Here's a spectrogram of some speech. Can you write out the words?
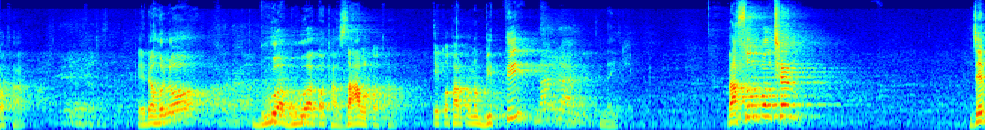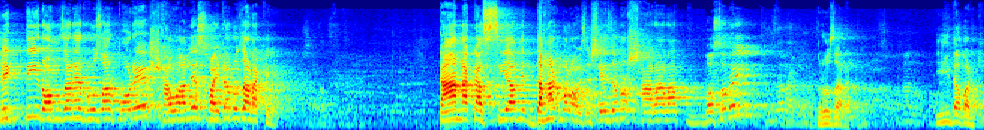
কথা। এটা হলো ভুয়া ভুয়া কথা জাল কথা। এ কথার কোনো ভিত্তি নেই রাসূল বলছেন, যে ব্যক্তি রমজানের রোজার পরে সাওয়ালে ছয়টা রোজা রাখে কান কানাকা সিয়ামে দাহাড় বলা হয়েছে, সে যেন সারা রাত বছরেই রোজা রাখল ঈদ আবার কি?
